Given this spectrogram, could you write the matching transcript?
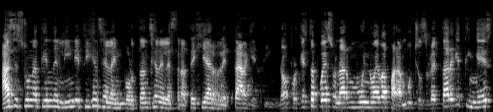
Haces una tienda en línea y fíjense la importancia de la estrategia retargeting, ¿no? Porque esta puede sonar muy nueva para muchos. Retargeting es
